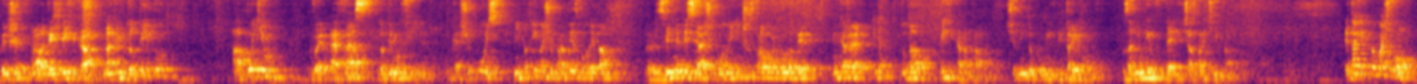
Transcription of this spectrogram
вирішив відправити Тихика на Крит до Титу, а потім в Ефес до Тимофія. Він каже, що ось мені потрібно, щоб брати змогли там е, звільнитися, щоб могли іншу справу виконувати. Він каже, я туди Тихіка направив, щоб він допоміг, підтримав, замінив деякий час братів там. І так як ми бачимо,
